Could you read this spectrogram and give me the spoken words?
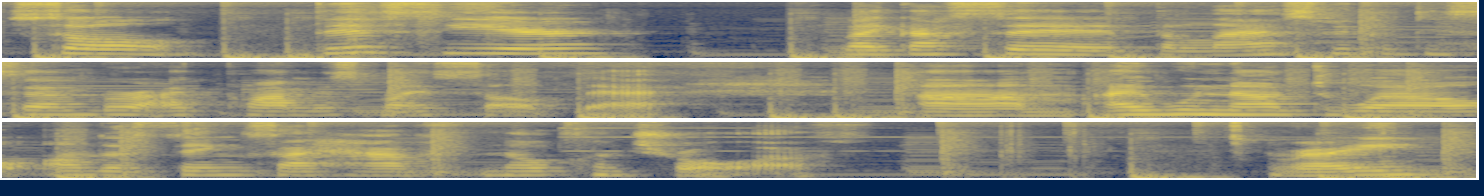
So, this year, like I said, the last week of December, I promised myself that um, I would not dwell on the things I have no control of. Right?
